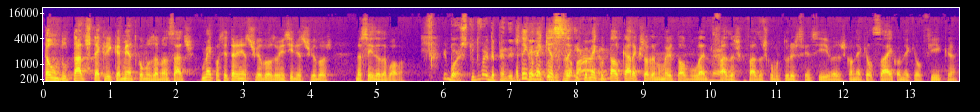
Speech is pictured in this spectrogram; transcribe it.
tão dotados tecnicamente como os avançados? Como é que você treina esses jogadores ou ensina esses jogadores na saída da bola? E bom, isso tudo vai depender de Até e como é que, tempo, esse, e como é que o tal cara que joga no meio, o tal volante, faz, as, faz as coberturas defensivas, quando é que ele sai, quando é que ele fica,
